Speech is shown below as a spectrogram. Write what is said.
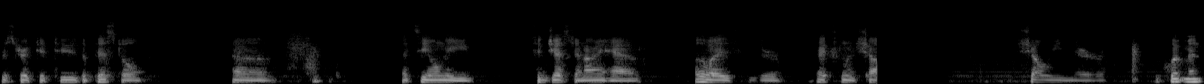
restricted to the pistol. Uh, that's the only suggestion I have. Otherwise, these are excellent shots showing their equipment.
